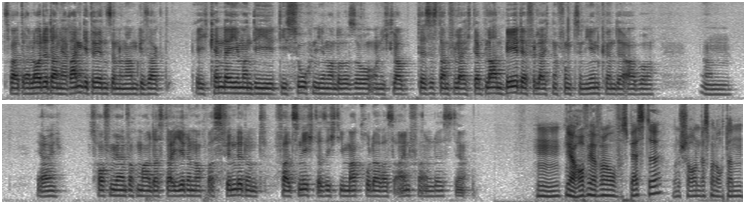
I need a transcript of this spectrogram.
zwei, drei Leute dann herangetreten sind und haben gesagt, ich kenne da jemanden, die, die suchen jemand oder so. Und ich glaube, das ist dann vielleicht der Plan B, der vielleicht noch funktionieren könnte. Aber ähm, ja, jetzt hoffen wir einfach mal, dass da jeder noch was findet und falls nicht, dass sich die Makro da was einfallen lässt, ja. Hm, ja, hoffen wir einfach mal auf das Beste und schauen, dass man auch dann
